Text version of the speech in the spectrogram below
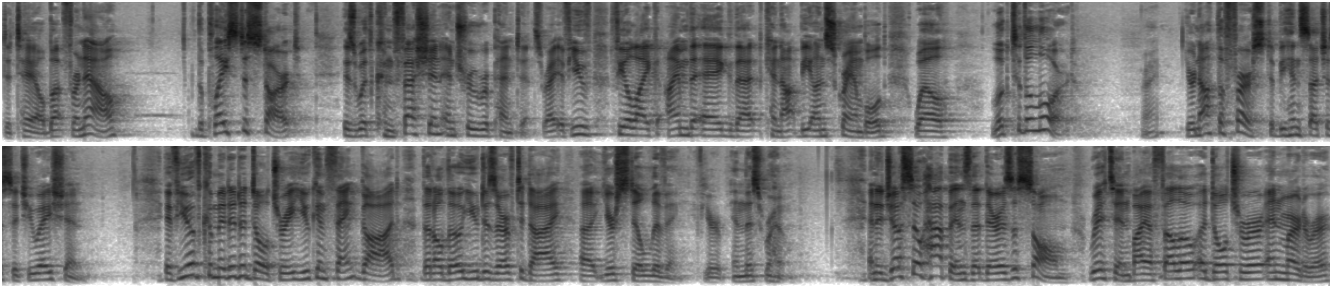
detail. But for now, the place to start is with confession and true repentance, right? If you feel like I'm the egg that cannot be unscrambled, well, look to the Lord, right? You're not the first to be in such a situation. If you have committed adultery, you can thank God that although you deserve to die, uh, you're still living if you're in this room. And it just so happens that there is a psalm written by a fellow adulterer and murderer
